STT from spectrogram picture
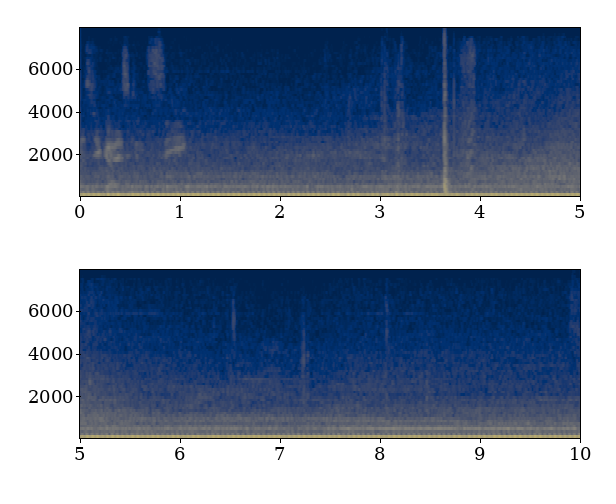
As you guys can see. It's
